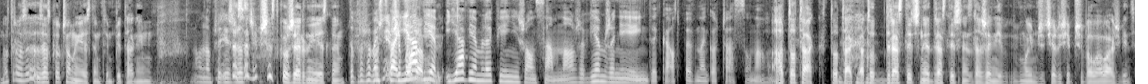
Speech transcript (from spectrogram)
No trochę zaskoczony jestem tym pytaniem. No, no przecież w zasadzie roz... wszystko żerny jestem. To proszę Państwa, ja wiem, ja wiem lepiej niż on sam, no, że wiem, że nie je indyka od pewnego czasu. No. A to tak, to tak. A to drastyczne, drastyczne zdarzenie w moim życiorysie przywołałaś, więc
